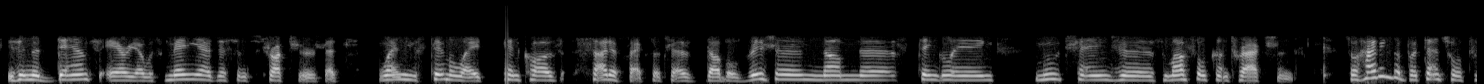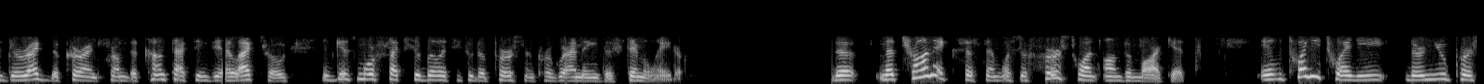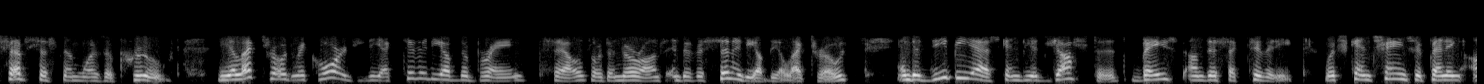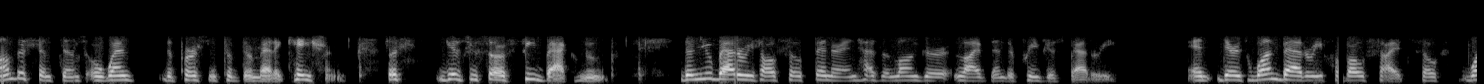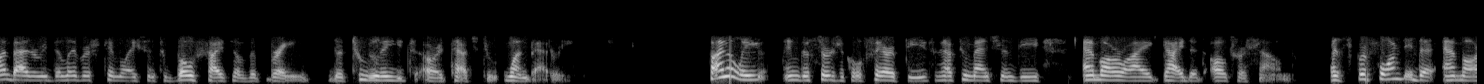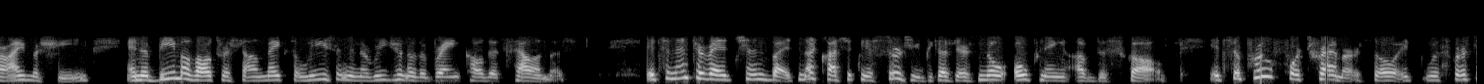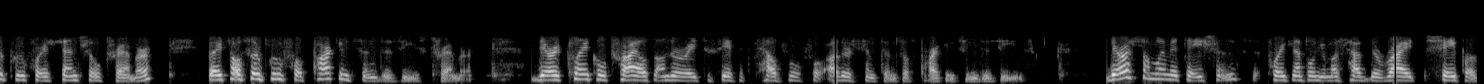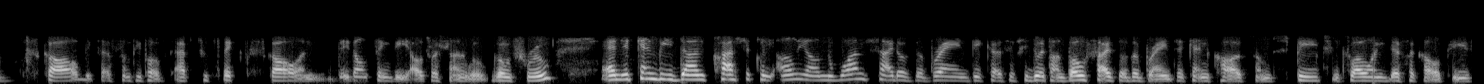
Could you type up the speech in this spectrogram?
is in a dense area with many adjacent structures that, when you stimulate, can cause side effects such as double vision, numbness, tingling, mood changes, muscle contractions. So, having the potential to direct the current from the contacting the electrode it gives more flexibility to the person programming the stimulator. The Medtronic system was the first one on the market. In 2020, their new Percept system was approved. The electrode records the activity of the brain cells or the neurons in the vicinity of the electrode, and the DBS can be adjusted based on this activity, which can change depending on the symptoms or when the person took their medication. So it gives you sort of feedback loop. The new battery is also thinner and has a longer life than the previous battery. And there's one battery for both sides. So one battery delivers stimulation to both sides of the brain. The two leads are attached to one battery. Finally, in the surgical therapies, we have to mention the MRI guided ultrasound. It's performed in the MRI machine and a beam of ultrasound makes a lesion in a region of the brain called the thalamus. It's an intervention, but it's not classically a surgery because there's no opening of the skull. It's approved for tremor, so it was first approved for essential tremor, but it's also approved for Parkinson disease tremor. there are clinical trials underway to see if it's helpful for other symptoms of Parkinson's disease. There are some limitations. For example, you must have the right shape of skull because some people have too thick skull and they don't think the ultrasound will go through. And it can be done classically only on one side of the brain because if you do it on both sides of the brain, it can cause some speech and swallowing difficulties.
